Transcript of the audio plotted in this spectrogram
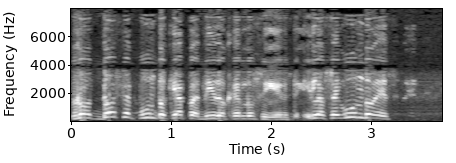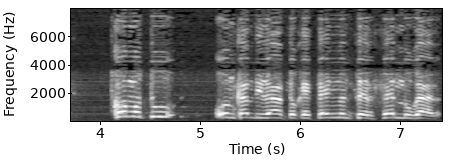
los 12 puntos que ha perdido, que es lo siguiente. Y lo segundo es, ¿cómo tú, un candidato que esté en tercer lugar,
